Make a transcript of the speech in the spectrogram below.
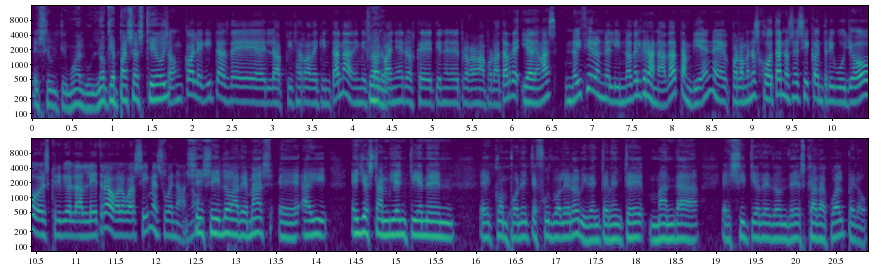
ese último álbum. Lo que pasa es que hoy Son coleguitas de la pizarra de Quintana, de mis Claro. compañeros que tienen el programa por la tarde. Y además, ¿no hicieron el himno del Granada también? Eh, por lo menos Jota, no sé si contribuyó o escribió la letra o algo así, me suena, ¿no? Sí, sí, no, además, eh, hay, ellos también tienen componente futbolero, evidentemente manda el sitio de donde es cada cual, pero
